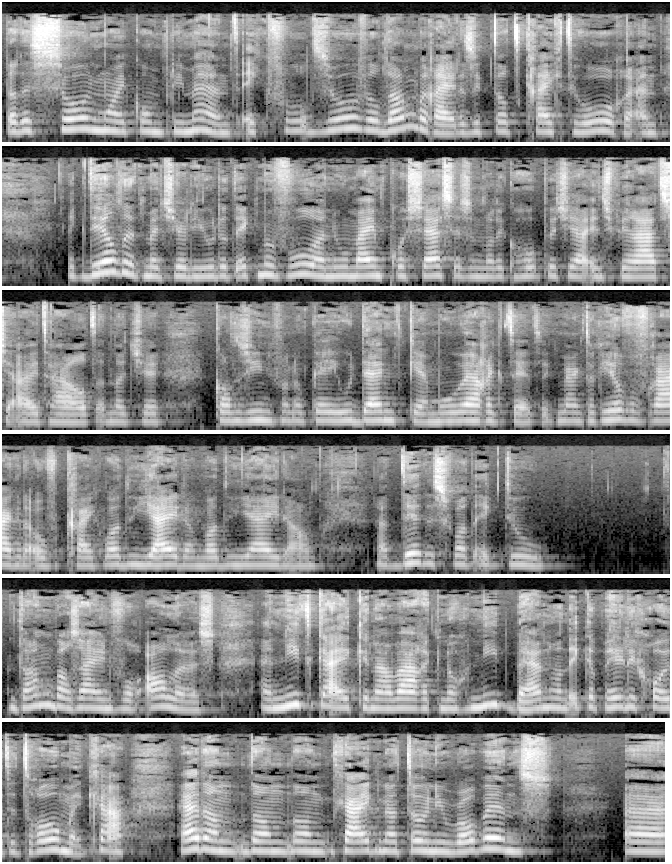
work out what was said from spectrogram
Dat is zo'n mooi compliment. Ik voel zoveel dankbaarheid als ik dat krijg te horen. En ik deel dit met jullie, hoe dat ik me voel en hoe mijn proces is. Omdat ik hoop dat je daar inspiratie uithaalt. En dat je kan zien van, oké, hoe denkt Kim? Hoe werkt dit? Ik merk dat ik heel veel vragen erover krijg. Wat doe jij dan? Wat doe jij dan? Nou, dit is wat ik doe. Dankbaar zijn voor alles. En niet kijken naar waar ik nog niet ben. Want ik heb hele grote dromen. Ik ga, hè, dan, dan, dan ga ik naar Tony Robbins. Uh,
